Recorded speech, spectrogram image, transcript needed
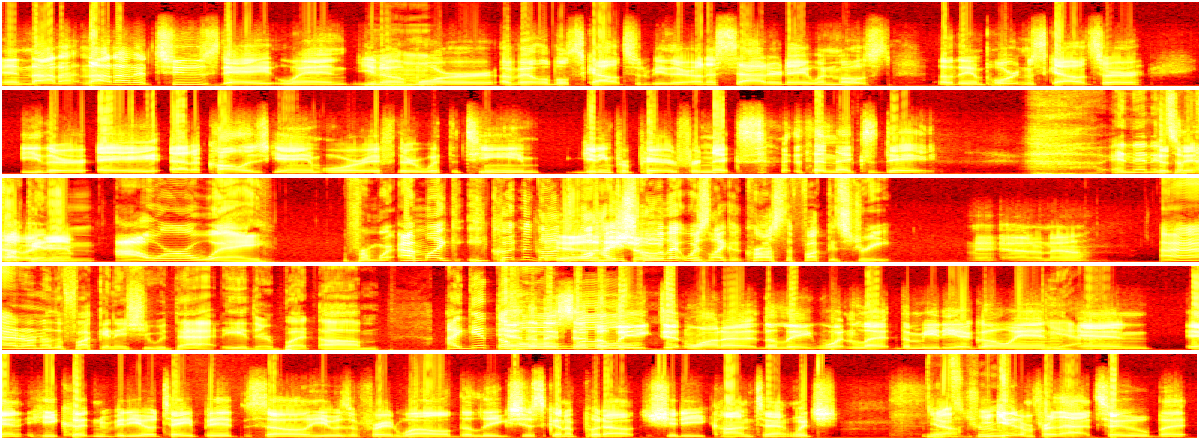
and not a, not on a Tuesday when you know Mhm. more available scouts would be there. On a Saturday when most of the important scouts are either a at a college game or if they're with the team getting prepared for next the next day. and then it's a have a fucking hour away from where I'm like. He couldn't have gone Yeah, to a high school showed- that was like across the fucking street. Yeah, I don't know. I, I don't know the fucking issue with that either. But um, I get the and whole. then they said the league didn't want to. The league wouldn't let the media go in, Yeah. and and he couldn't videotape it, so he was afraid. Well, the league's just going to put out shitty content, which you That's know true. you get him for that too. But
